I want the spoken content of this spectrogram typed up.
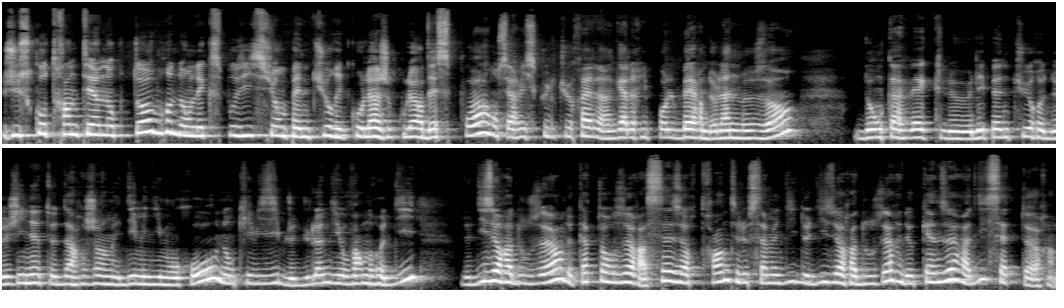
jusqu'au 31 octobre, dans l'exposition Peinture et collage couleurs d'espoir au service culturel à la Galerie Paul Bert de Lannemezan, donc avec les peintures de Ginette d'Argent et d'Émilie Moreau, donc qui est visible du lundi au vendredi de 10h à 12h, de 14h à 16h30 et le samedi de 10h à 12h et de 15h à 17h.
